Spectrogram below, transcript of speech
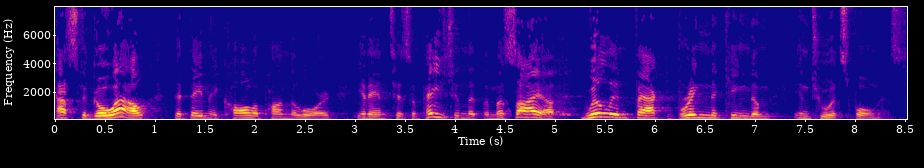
has to go out that they may call upon the Lord in anticipation that the Messiah will, in fact, bring the kingdom into its fullness.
